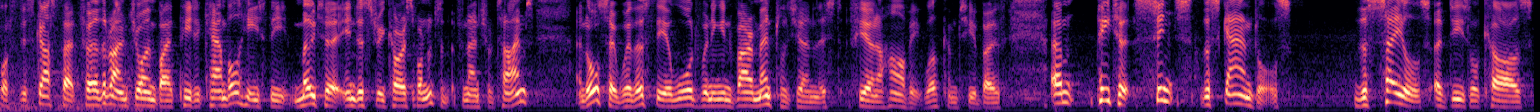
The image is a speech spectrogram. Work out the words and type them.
Well, to discuss that further, I'm joined by Peter Campbell. He's the motor industry correspondent at the Financial Times, and also with us, the award winning environmental journalist Fiona Harvey. Welcome to you both. Um, Peter, since the scandals, the sales of diesel cars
